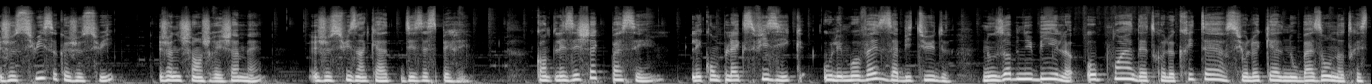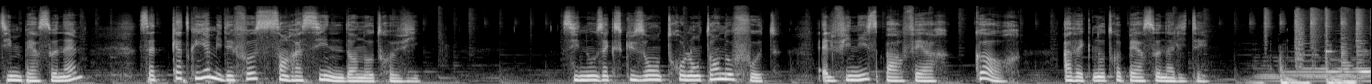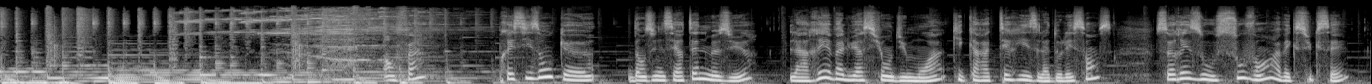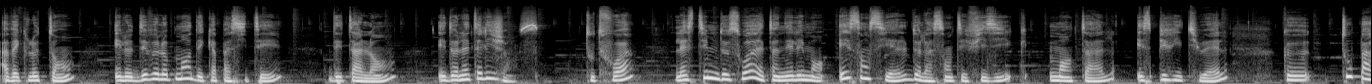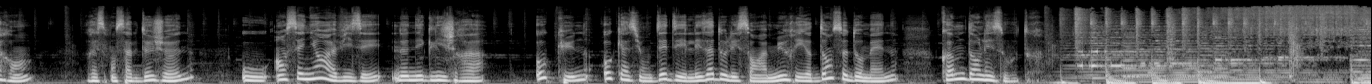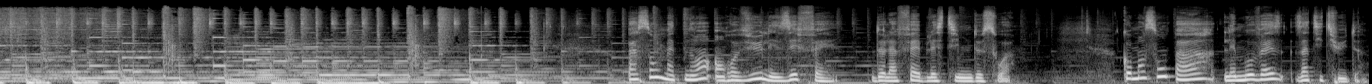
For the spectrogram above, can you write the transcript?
Je suis ce que je suis, je ne changerai jamais, je suis un cas désespéré. Quand les échecs passés, les complexes physiques ou les mauvaises habitudes nous obnubilent au point d'être le critère sur lequel nous basons notre estime personnelle, cette quatrième idée fausse s'enracine dans notre vie. Si nous excusons trop longtemps nos fautes, elles finissent par faire corps avec notre personnalité. Enfin, précisons que, dans une certaine mesure, la réévaluation du moi qui caractérise l'adolescence se résout souvent avec succès, avec le temps et le développement des capacités, des talents et de l'intelligence. Toutefois, l'estime de soi est un élément essentiel de la santé physique, mentale et spirituelle que tout parent, responsable de jeunes ou enseignant avisé ne négligera aucune occasion d'aider les adolescents à mûrir dans ce domaine comme dans les autres. Passons maintenant en revue les effets de la faible estime de soi. Commençons par les mauvaises attitudes.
